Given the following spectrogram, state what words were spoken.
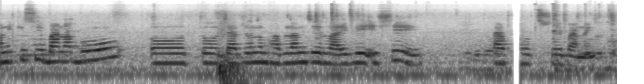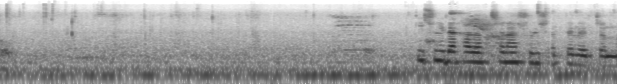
অনেক কিছুই বানাবো তো যার জন্য ভাবলাম যে লাইভে এসে তারপর হচ্ছে বানাই। কিছুই দেখা যাচ্ছে না সরিষার তেলের জন্য।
